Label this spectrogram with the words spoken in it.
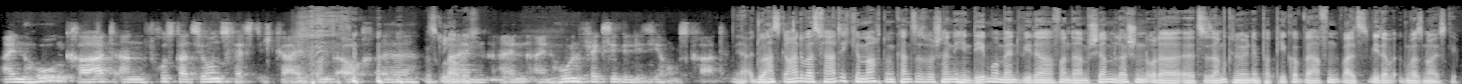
einen hohen Grad an Frustrationsfestigkeit und auch äh, einen, einen, einen hohen Flexibilisierungsgrad. Ja, du hast gerade was fertig gemacht und kannst es wahrscheinlich in dem Moment wieder von deinem Schirm löschen oder äh, zusammenknüllen, den Papierkorb werfen, weil es wieder irgendwas Neues gibt.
